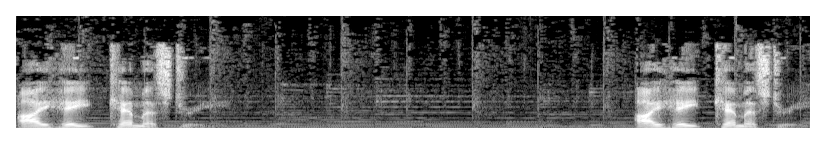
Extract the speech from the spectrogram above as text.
I hate chemistry. I hate chemistry.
